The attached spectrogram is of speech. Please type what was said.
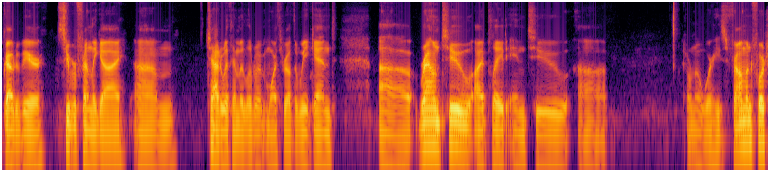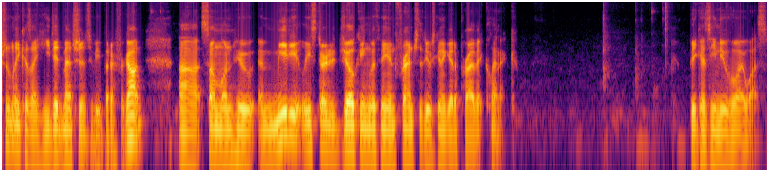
grabbed a beer, super friendly guy. Um, chatted with him a little bit more throughout the weekend. Uh, round two, I played into uh, I don't know where he's from, unfortunately, because he did mention it to me, but I forgot. Uh, someone who immediately started joking with me in French that he was going to get a private clinic because he knew who I was,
